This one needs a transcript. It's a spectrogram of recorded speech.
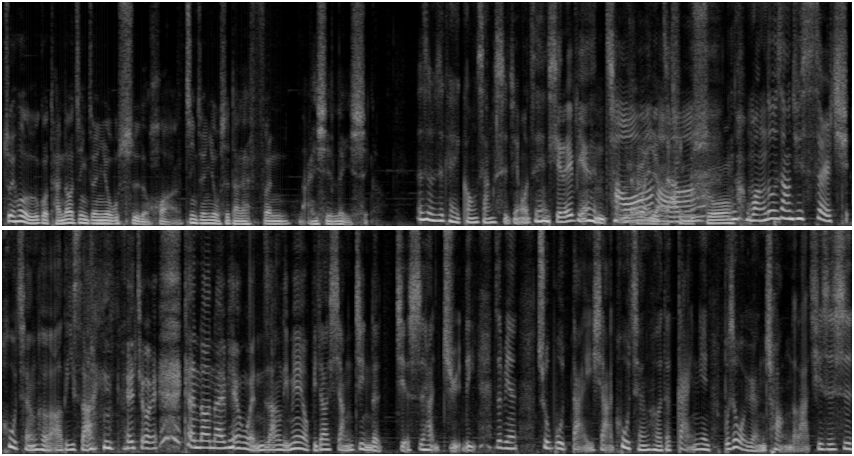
最后，如果谈到竞争优势的话，竞争优势大概分哪一些类型啊？那是不是可以工商时间？我之前写了一篇很长的文章。网络上去 search 护城河，Alisa 应该就会看到那篇文章，里面有比较详尽的解释和举例。这边初步带一下护城河的概念，不是我原创的啦，其实是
